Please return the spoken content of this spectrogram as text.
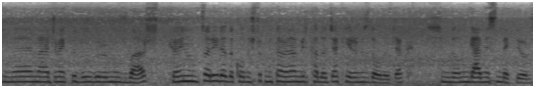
Yine mercimekli bulgurumuz var. Köyün muhtarıyla da konuştuk. Muhtemelen bir kalacak yerimiz de olacak. Şimdi onun gelmesini bekliyoruz.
